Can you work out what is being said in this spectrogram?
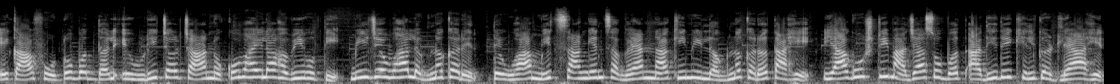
एका फोटो बद्दल एवढी चर्चा नको व्हायला हवी होती. मी जेव्हा लग्न करेन तेव्हा मीच सांगेन सगळ्यांना की मी लग्न करत आहे. या गोष्टी माझ्यासोबत आधी देखील घडल्या आहेत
